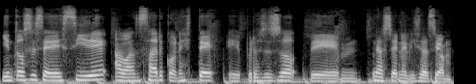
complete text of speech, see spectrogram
y entonces se decide avanzar con este eh, proceso de mm, nacionalización.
